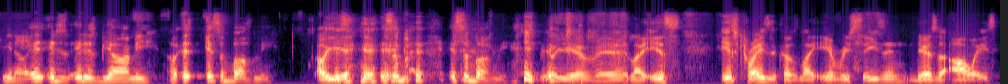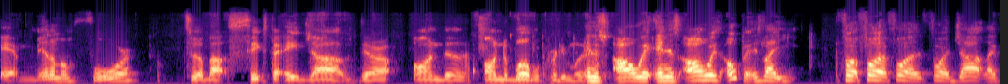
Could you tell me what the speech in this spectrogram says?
you know it it is, it is beyond me. Oh, It, it's above me. Oh yeah, It's, it's above it's above me. oh yeah, man. Like it's it's crazy because like every season there's a, always at minimum four to about six to eight jobs that are on the on the bubble, pretty much. and it's always and it's always open. It's like for for for for a job like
